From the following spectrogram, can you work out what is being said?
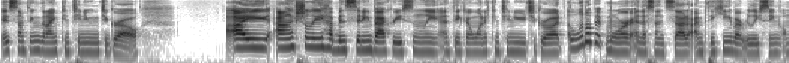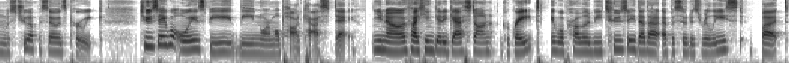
is something that I'm continuing to grow. I actually have been sitting back recently and think I want to continue to grow it a little bit more in the sense that I'm thinking about releasing almost two episodes per week. Tuesday will always be the normal podcast day. You know, if I can get a guest on, great. It will probably be Tuesday that that episode is released. But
